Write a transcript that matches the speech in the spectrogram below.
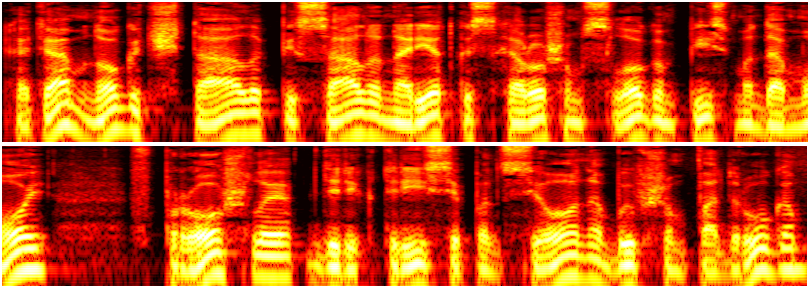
хотя много читала, писала на редкость хорошим слогом письма домой, в прошлое, директрисе пансиона, бывшим подругам,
